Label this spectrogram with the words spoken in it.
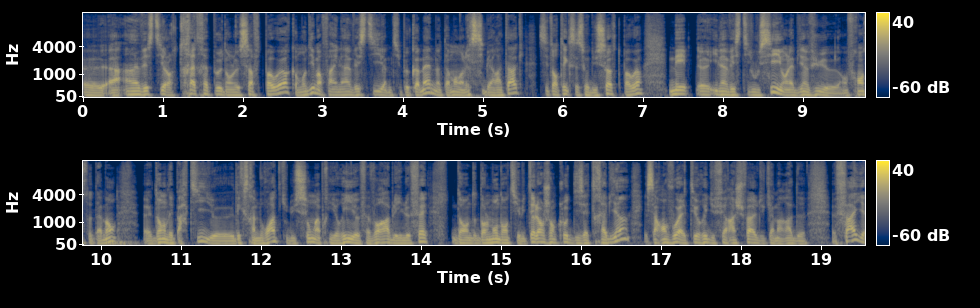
euh, a investi, alors très très peu dans le soft power, comme on dit, mais enfin, il a investi un petit peu quand même, notamment dans les cyberattaques, c'est tenté que ce soit du soft power, mais euh, il investit aussi, on l'a bien vu en France notamment, dans des partis d'extrême droite qui lui sont a priori favorables, et il le fait dans, dans le monde entier. À l'heure, Jean-Claude disait très bien, et ça renvoie à la théorie du fer à cheval du camarade Faye,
